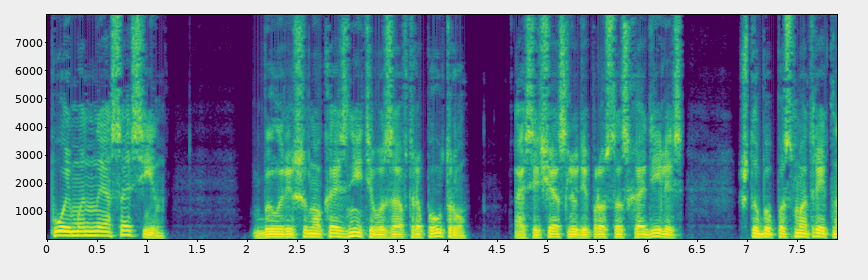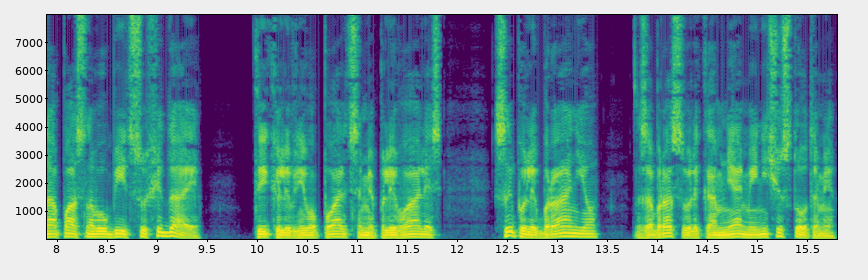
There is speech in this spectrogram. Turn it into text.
пойманный ассасин. Было решено казнить его завтра поутру, а сейчас люди просто сходились, чтобы посмотреть на опасного убийцу Федаи, тыкали в него пальцами, плевались, сыпали бранью, забрасывали камнями и нечистотами.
